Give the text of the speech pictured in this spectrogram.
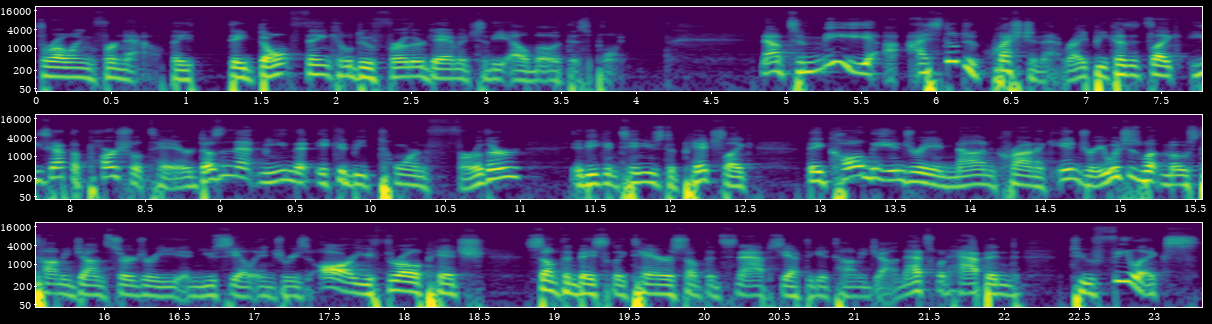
throwing for now. They they don't think he'll do further damage to the elbow at this point. Now, to me, I still do question that, right? Because it's like he's got the partial tear. Doesn't that mean that it could be torn further if he continues to pitch? Like they called the injury a non chronic injury, which is what most Tommy John surgery and UCL injuries are. You throw a pitch, something basically tears, something snaps, you have to get Tommy John. That's what happened to Felix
